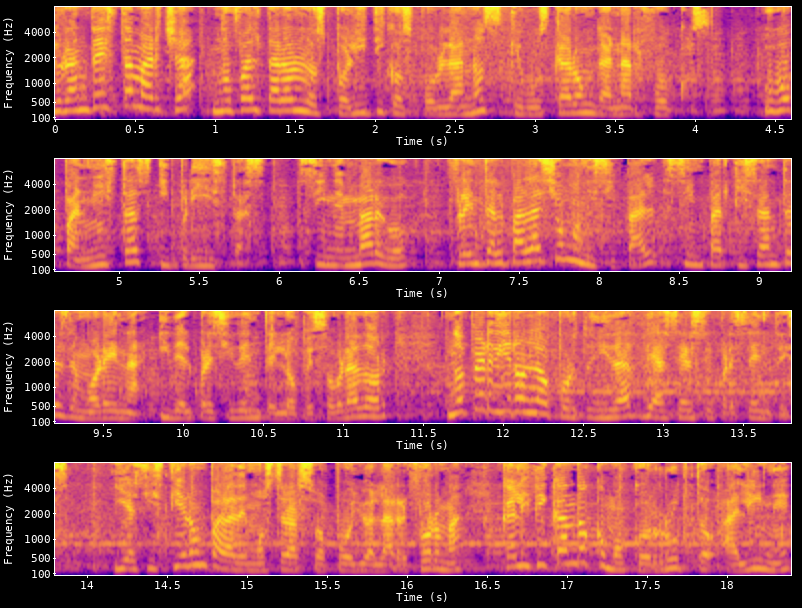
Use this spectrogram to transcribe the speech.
Durante esta marcha no faltaron los políticos poblanos que buscaron ganar focos. Hubo panistas y priistas. Sin embargo, frente al Palacio Municipal, simpatizantes de Morena y del presidente López Obrador no perdieron la oportunidad de hacerse presentes y asistieron para demostrar su apoyo a la reforma, calificando como corrupto al INE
